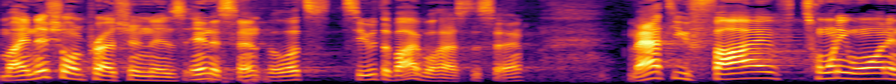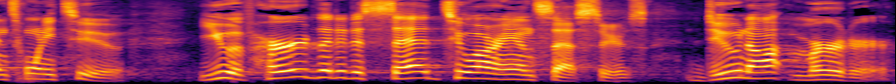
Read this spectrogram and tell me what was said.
My initial impression is innocent, but let's see what the Bible has to say. Matthew 5 21 and 22. You have heard that it is said to our ancestors, Do not murder,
